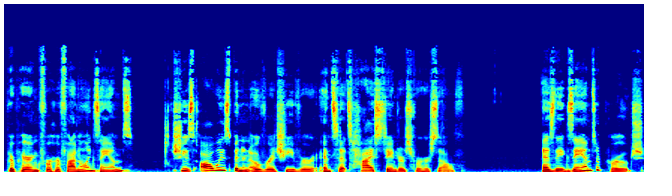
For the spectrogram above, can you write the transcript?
preparing for her final exams. She has always been an overachiever and sets high standards for herself. As the exams approach,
